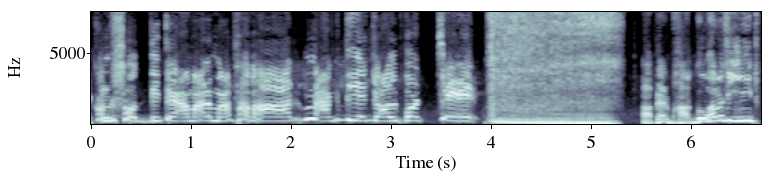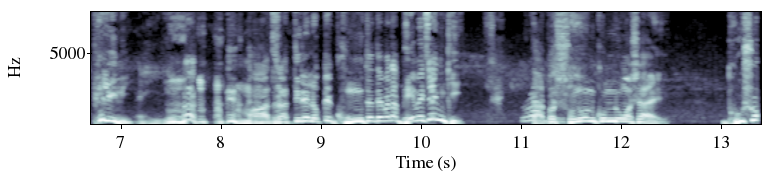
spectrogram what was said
এখন সর্দিতে আমার মাথা ভার নাক দিয়ে জল পড়ছে। আপনার ভাগ্য ভালো যে ইট ফেলিনি। মাঝরাত্রিরে লোককে ঘুমতে দেবে না ভেবেছেন কি? তারপর শুনুন কুন্ডু মশাই ধূসো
